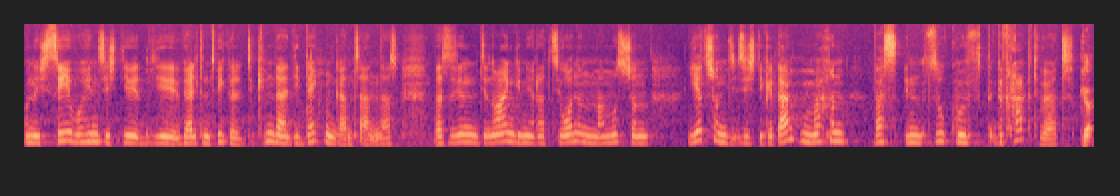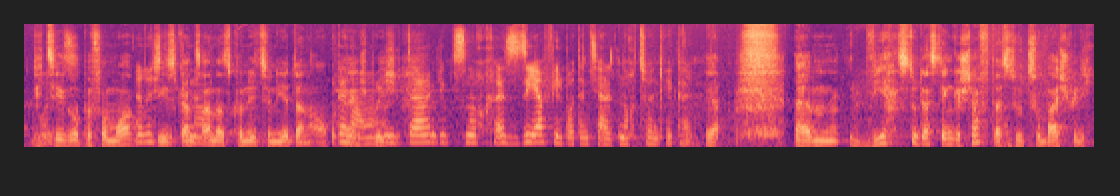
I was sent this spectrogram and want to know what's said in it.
und ich sehe, wohin sich die, die Welt entwickelt. Die Kinder, die denken ganz anders. Das sind die neuen Generationen und man muss schon jetzt schon sich die Gedanken machen, was in Zukunft gefragt wird. Ja, die und Zielgruppe von morgen, richtig, die ist ganz genau. anders konditioniert dann auch. Ne? Genau, ne? Sprich, und da gibt es noch äh, sehr viel Potenzial noch zu entwickeln. Ja. Ähm, wie hast du das denn geschafft, dass du zum Beispiel, ich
